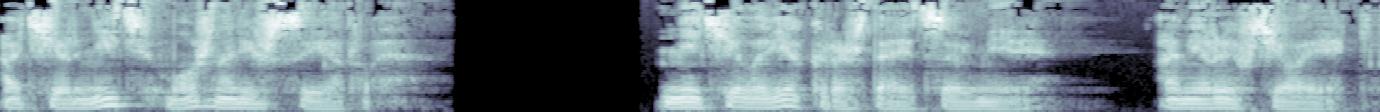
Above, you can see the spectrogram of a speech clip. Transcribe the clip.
Очернить можно лишь светлое. Не человек рождается в мире, а миры в человеке.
